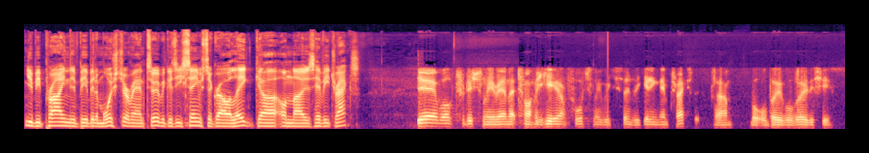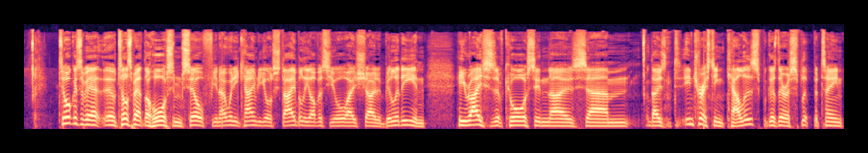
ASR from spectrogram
You'd be praying there'd be a bit of moisture around too, because he seems to grow a leg uh, on those heavy tracks. Yeah, well, traditionally around that time of year, unfortunately, we seem to be getting them tracks. But um, what will be, will be this year. Talk us about, uh, tell us about the horse himself. You know, when he came to your stable, he obviously always showed ability, and he races, of course, in those um, those interesting colours because they're a split between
